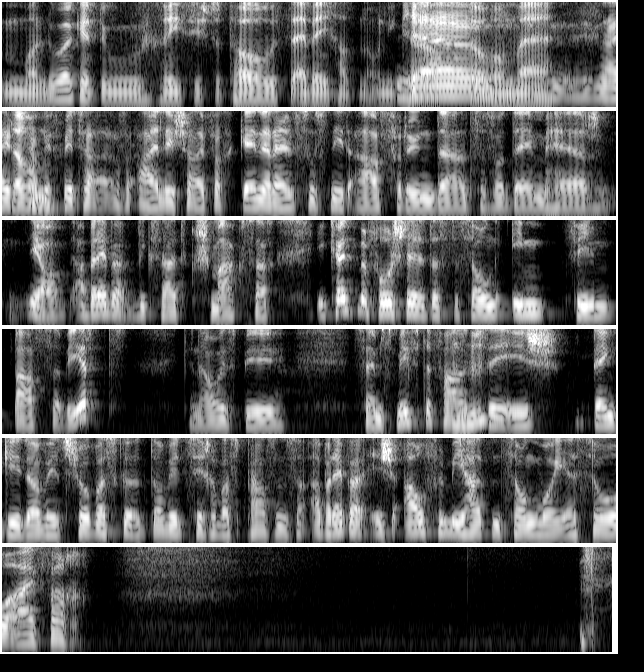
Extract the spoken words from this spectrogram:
Mal schauen, du reißt den Tor aus, eben, ich habe es noch nicht gehört. Yeah, darum, äh, nein, ich darum, kann mich mit Eilish einfach generell sonst nicht anfreunden, also von dem her, ja, aber eben, wie gesagt, Geschmackssache. Ich könnte mir vorstellen, dass der Song im Film passen wird, genau wie es bei Sam Smith der Fall mhm. ist, denke ich, da wird schon was, da wird sicher was passendes. Aber eben ist auch für mich halt ein Song, wo ich so einfach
